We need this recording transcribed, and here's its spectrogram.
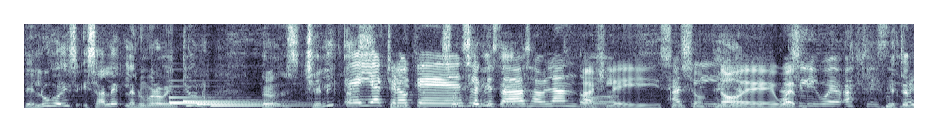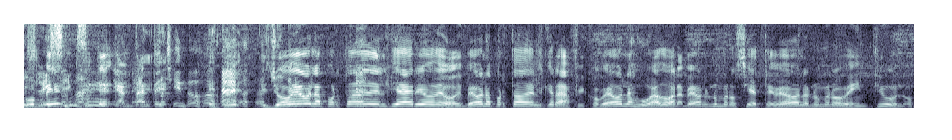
de lujo dice, y sale la número 21. Pero es chelitas. Ella creo Chelita. que Son es la que chelitas, estabas ¿no? hablando. Ashley Simpson. Ashley- No, eh, Webb. Ashley Webb. Ashley Este, Simpson. vos ves- Simpson, este- el cantante chino. este, yo veo la portada del diario de hoy, veo la portada del gráfico, veo la jugadora, veo la número 7, veo la número 21.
